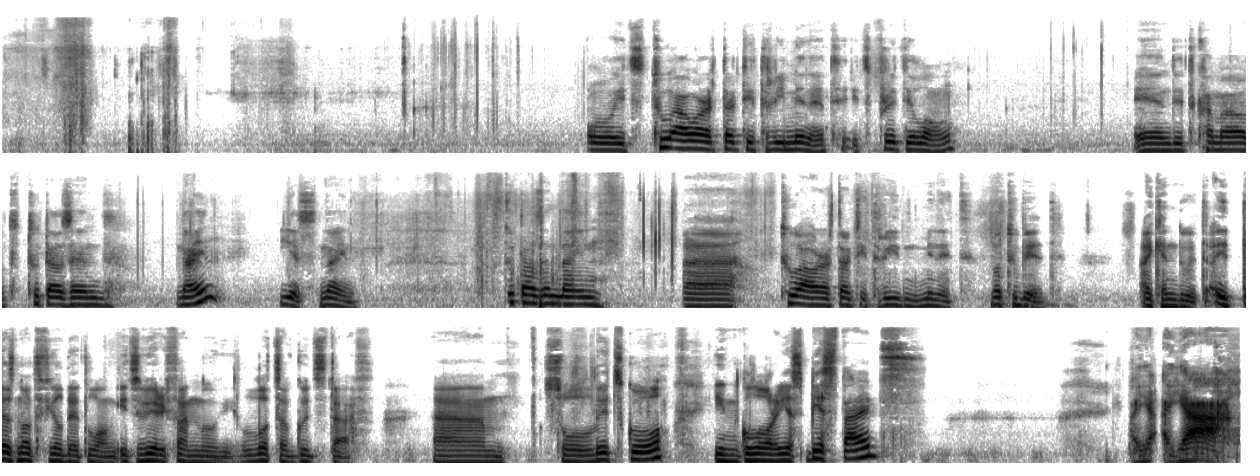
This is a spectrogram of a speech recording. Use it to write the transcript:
Oh, it's two hour thirty three minute. It's pretty long. And it come out 2009 yes 9 2009 uh 2 hour 33 minute. Not too bad. I can do it. It does not feel that long. It's very fun movie. Lots of good stuff. Um so let's go Inglourious Basterds. Aya, aya.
